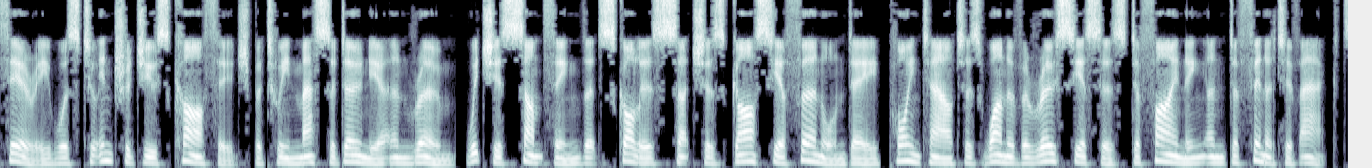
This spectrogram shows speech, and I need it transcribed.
theory was to introduce Carthage between Macedonia and Rome, which is something that scholars such as Garcia Fernandes point out as one of Orosius's defining and definitive acts.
